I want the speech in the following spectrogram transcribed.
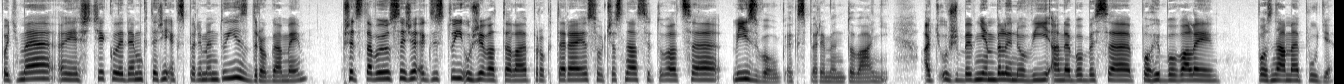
Pojďme ještě k lidem, kteří experimentují s drogami. Představuju si, že existují uživatelé, pro které je současná situace výzvou k experimentování. Ať už by v něm byli noví, anebo by se pohybovali po známé půdě.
